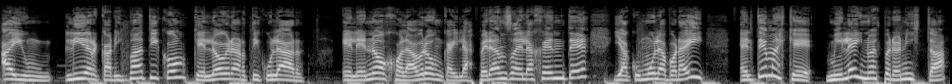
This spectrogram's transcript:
hay un líder carismático que logra articular el enojo, la bronca y la esperanza de la gente y acumula por ahí. El tema es que Milei no es peronista,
